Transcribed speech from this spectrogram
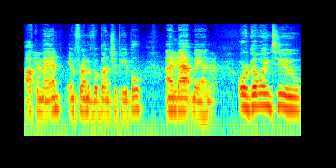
Aquaman, in front of a bunch of people, I'm Yeah, Batman. yeah. Or going to,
